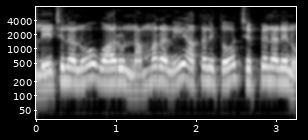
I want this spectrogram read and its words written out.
లేచినను వారు నమ్మరని అతనితో చెప్పెన నేను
